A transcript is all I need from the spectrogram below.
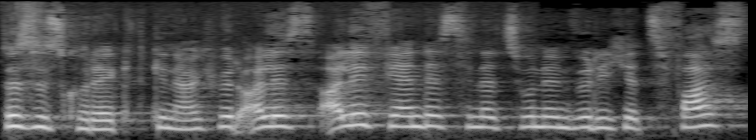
Das ist korrekt, genau. Ich würde alles, alle Ferndestinationen würde ich jetzt fast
